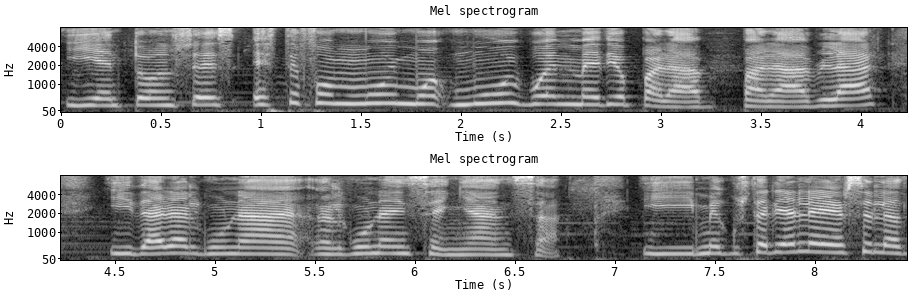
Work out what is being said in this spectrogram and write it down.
y entonces este fue un muy, muy, buen medio para, para hablar y dar alguna, alguna enseñanza. Y me gustaría leérselas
